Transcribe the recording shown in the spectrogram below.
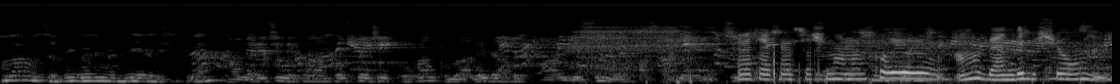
Kulağım ısırdı. Gözümün önünde yere düştü kulağım. Kanlar içinde kalan postacı kopan kulağını da alıp ailesiyle hastaneye gitti. Evet arkadaşlar şunu hemen koyuyorum. Ama bende bir şey olmuyor.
